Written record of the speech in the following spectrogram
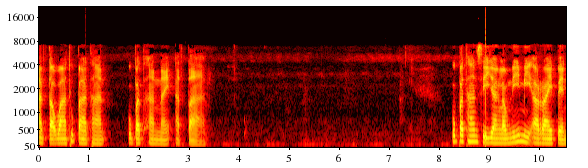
อัตตวาทุปาทาน อุปทานในอัตตา อุปทานสี่อย่างเหล่านี้มีอะไรเป็น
